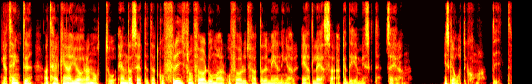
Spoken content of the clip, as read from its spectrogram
Jag tänkte att här kan jag göra något och enda sättet att gå fri från fördomar och förutfattade meningar är att läsa akademiskt, säger han. Vi ska återkomma dit.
